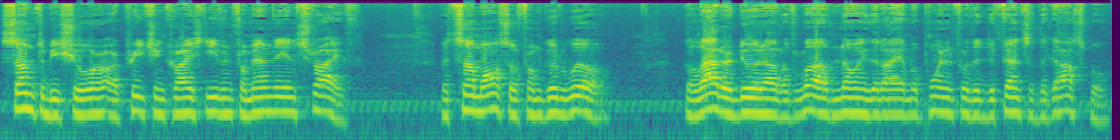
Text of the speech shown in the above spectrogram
some, to be sure, are preaching Christ even from envy and strife, but some also from goodwill. The latter do it out of love, knowing that I am appointed for the defense of the gospel.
